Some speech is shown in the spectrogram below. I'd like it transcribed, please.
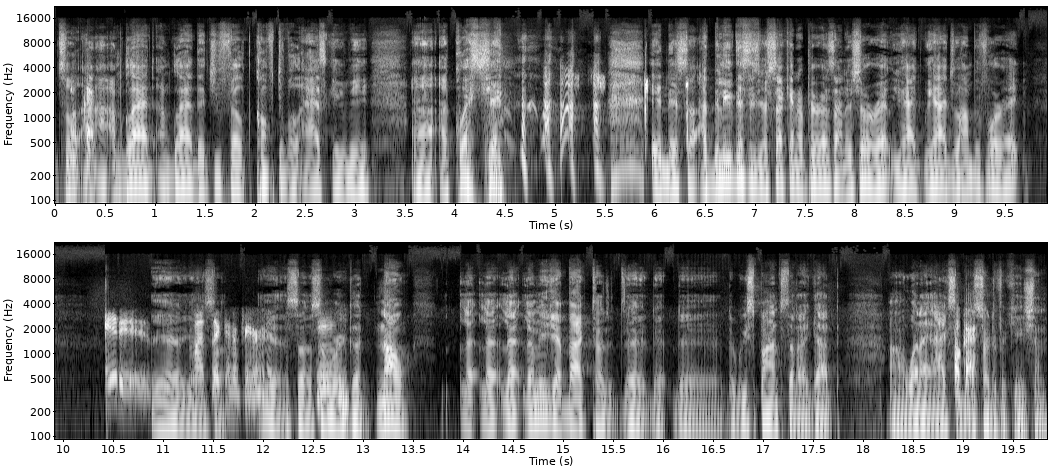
so I, I'm glad. I'm glad that you felt comfortable asking me uh, a question in this. I believe this is your second appearance on the show, right? You had we had you on before, right? It is Yeah, yeah. my so- second appearance. Yeah, so so we're good. Now, let, let, let, let me get back to the the, the, the response that I got uh, when I asked about certification.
